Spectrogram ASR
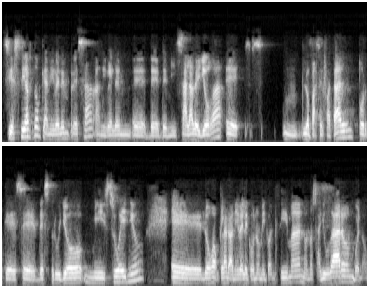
Si es cierto que a nivel empresa, a nivel eh, de, mi sala de yoga, eh, Mm, lo pasé fatal porque se destruyó mi sueño. Eh, luego, claro, a nivel económico encima, no nos ayudaron. Bueno,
